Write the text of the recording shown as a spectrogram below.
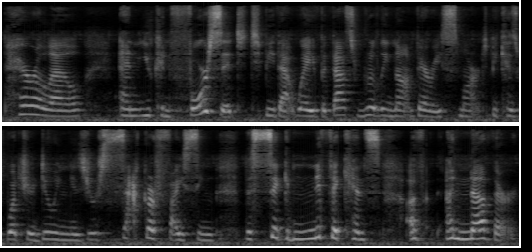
parallel and you can force it to be that way, but that's really not very smart because what you're doing is you're sacrificing the significance of another,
